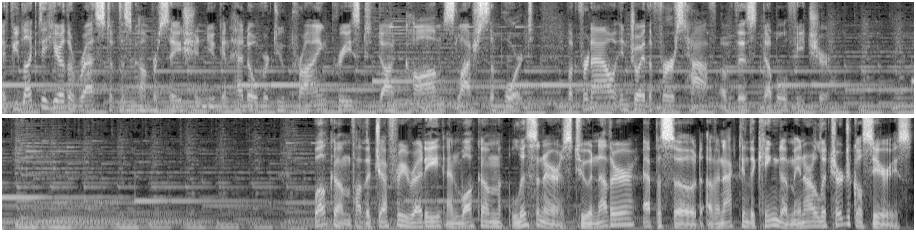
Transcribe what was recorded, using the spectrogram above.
If you'd like to hear the rest of this conversation, you can head over to pryingpriest.com slash support. But for now, enjoy the first half of this double feature. Welcome, Father Geoffrey Ready, and welcome listeners to another episode of Enacting the Kingdom in our liturgical series.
